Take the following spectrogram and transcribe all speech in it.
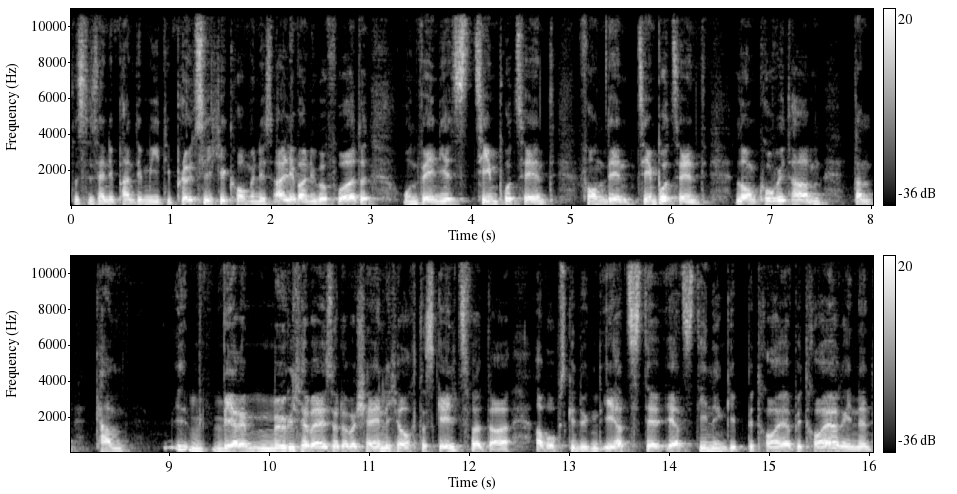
Das ist eine Pandemie, die plötzlich gekommen ist. Alle waren überfordert. Und wenn jetzt 10 Prozent von den 10 Prozent Long-Covid haben, dann kann wäre möglicherweise oder wahrscheinlich auch das Geld zwar da, aber ob es genügend Ärzte, Ärztinnen gibt, Betreuer, Betreuerinnen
